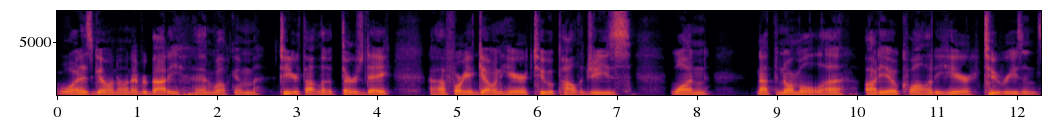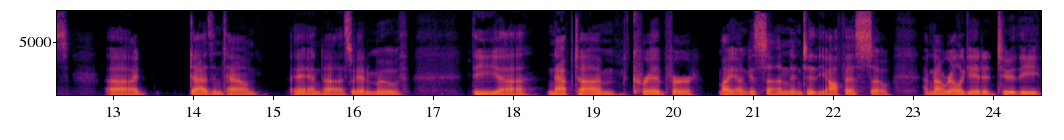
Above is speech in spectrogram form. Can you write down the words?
What is going on, everybody? And welcome to your Thought Load Thursday. Uh, before we get going here, two apologies. One, not the normal uh, audio quality here. Two reasons. Uh, dad's in town, and uh, so we had to move the uh, nap time crib for my youngest son into the office. So I'm now relegated to the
